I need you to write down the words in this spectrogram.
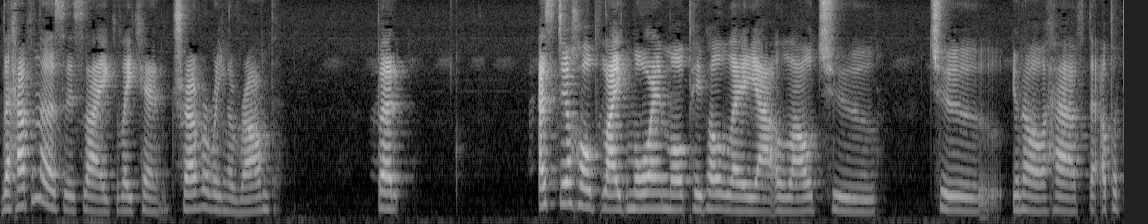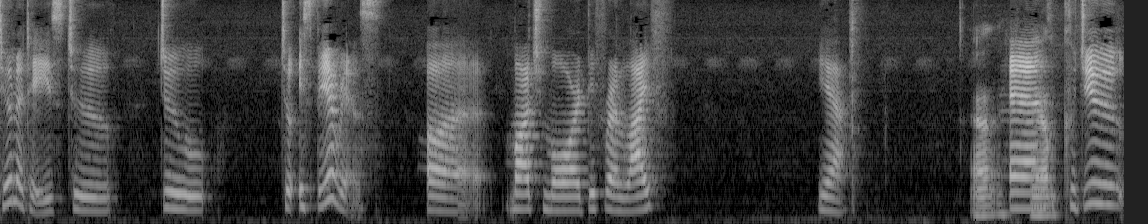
the happiness is like they can traveling around. But I still hope like more and more people they are allowed to to you know have the opportunities to do to experience a much more different life. Yeah. Uh, and yeah. could you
